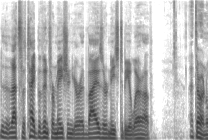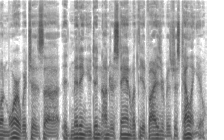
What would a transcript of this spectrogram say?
that's the type of information your advisor needs to be aware of. I throw in one more, which is uh, admitting you didn't understand what the advisor was just telling you.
